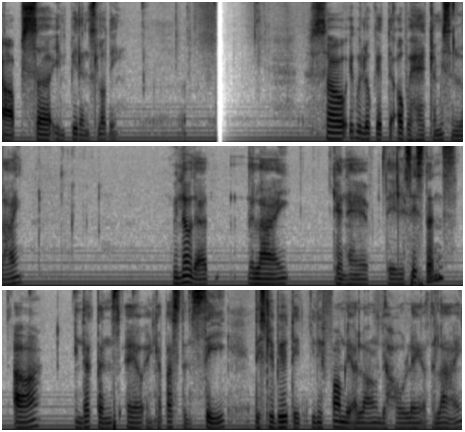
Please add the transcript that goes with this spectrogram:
of surge impedance loading. So if we look at the overhead transmission line, we know that the line can have the resistance R, inductance L and capacitance C distributed uniformly along the whole length of the line.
